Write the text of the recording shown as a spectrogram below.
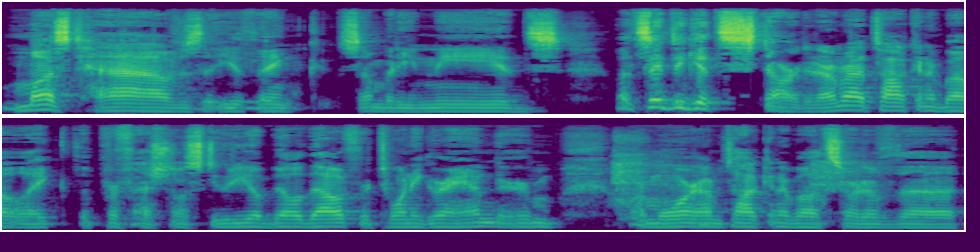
must haves that you mm-hmm. think somebody needs let's say to get started i'm not talking about like the professional studio build out for 20 grand or, or more i'm talking about sort of the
